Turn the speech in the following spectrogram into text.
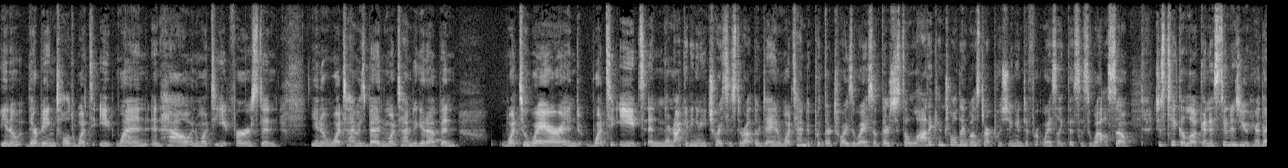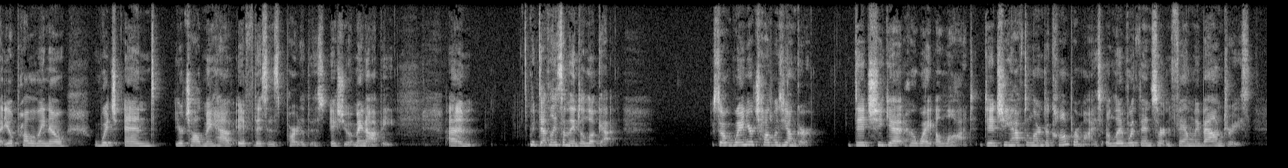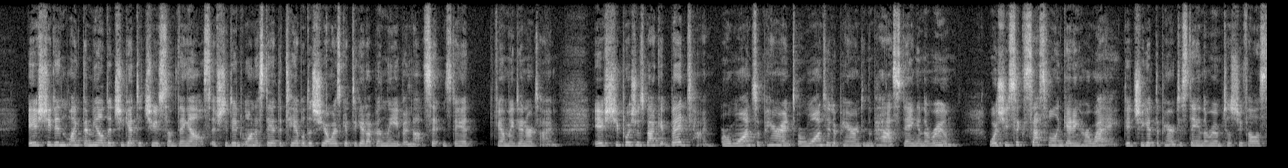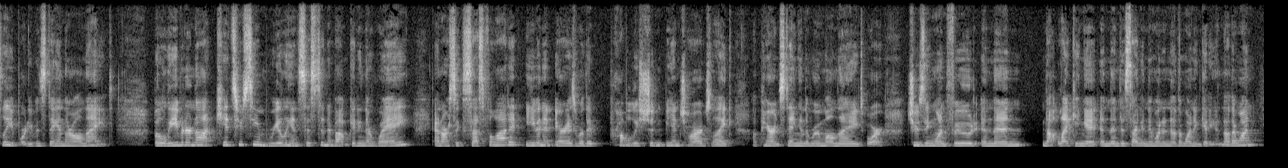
you know, they're being told what to eat when and how and what to eat first and, you know, what time is bed and what time to get up and what to wear and what to eat and they're not getting any choices throughout their day and what time to put their toys away. So if there's just a lot of control, they will start pushing in different ways like this as well. So just take a look and as soon as you hear that, you'll probably know which end your child may have if this is part of this issue. It may not be. Um, but definitely something to look at. So when your child was younger, did she get her way a lot? Did she have to learn to compromise or live within certain family boundaries? If she didn't like the meal, did she get to choose something else? If she didn't want to stay at the table, does she always get to get up and leave and not sit and stay at family dinner time? If she pushes back at bedtime or wants a parent or wanted a parent in the past staying in the room, was she successful in getting her way? Did she get the parent to stay in the room till she fell asleep or even stay in there all night? Believe it or not, kids who seem really insistent about getting their way and are successful at it, even in areas where they probably shouldn't be in charge, like a parent staying in the room all night or choosing one food and then not liking it and then deciding they want another one and getting another one,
